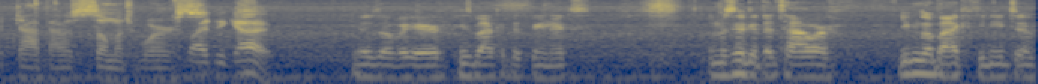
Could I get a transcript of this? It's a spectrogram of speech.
But God, that was so much worse. Way he go. He was over here. He's back at the Phoenix. I'm just gonna get the tower. You can go back if you need to.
